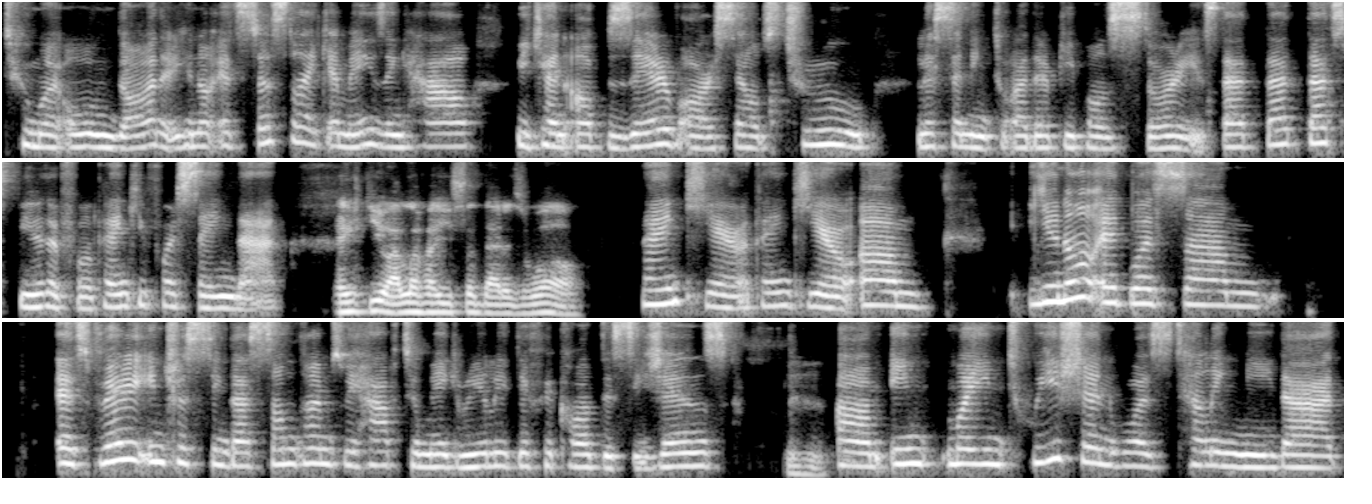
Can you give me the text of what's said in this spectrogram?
to my own daughter you know it's just like amazing how we can observe ourselves through listening to other people's stories that that that's beautiful thank you for saying that thank you i love how you said that as well Thank you. Thank you. Um, you know, it was, um, it's very interesting that sometimes we have to make really difficult decisions. Mm-hmm. Um, in my intuition was telling me that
